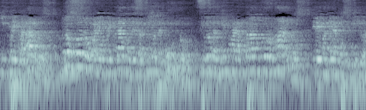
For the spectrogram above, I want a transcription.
y prepararlos, no solo para enfrentar los desafíos del mundo, sino también para transformarlos de manera positiva.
